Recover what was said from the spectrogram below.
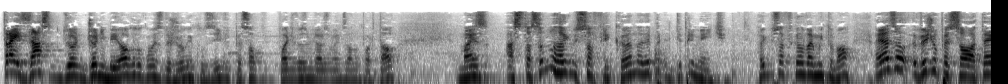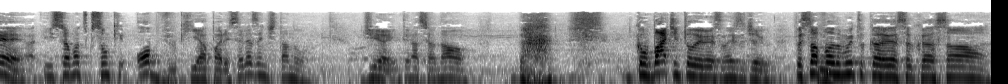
Traz aço do John- Johnny Bay logo no começo do jogo, inclusive. O pessoal pode ver os melhores momentos lá no portal. Mas a situação do rugby sul-africano é dep- deprimente. O rugby sul-africano vai muito mal. Aliás, eu, vejo o pessoal até. Isso é uma discussão que óbvio que ia aparecer. Aliás, a gente está no Dia Internacional da Combate à Intolerância, não é isso, Diego? O pessoal falando muito com relação a-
